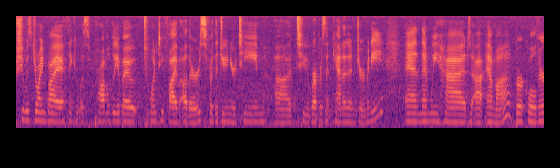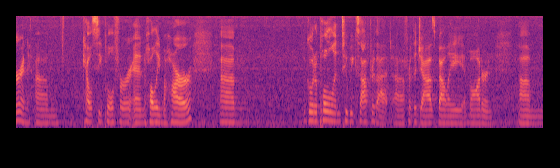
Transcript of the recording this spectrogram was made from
she was joined by I think it was probably about 25 others for the junior team uh, to represent Canada and Germany, and then we had uh, Emma Burkholder and um, Kelsey Pulfer and Holly Mahar. Um, go to Poland two weeks after that uh, for the jazz, ballet, and modern. Um,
